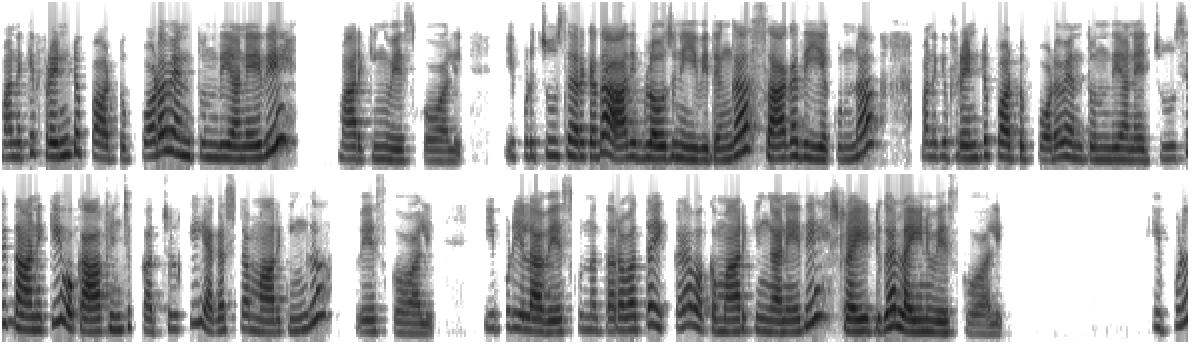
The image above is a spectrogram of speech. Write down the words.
మనకి ఫ్రంట్ పార్ట్ పొడవు ఎంత ఉంది అనేది మార్కింగ్ వేసుకోవాలి. ఇప్పుడు చూసారు కదా ఆది బ్లౌజ్ని ఈ విధంగా సాగదీయకుండా మనకి ఫ్రంట్ పార్ట్ పొడవు ఎంత ఉంది అనేది చూసి దానికి ఒక హాఫ్ ఇంచ్ ఖర్చులకి ఎగస్ట్రా మార్కింగ్ వేసుకోవాలి. ఇప్పుడు ఇలా వేసుకున్న తర్వాత ఇక్కడ ఒక మార్కింగ్ అనేది స్ట్రైట్గా లైన్ వేసుకోవాలి. ఇప్పుడు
